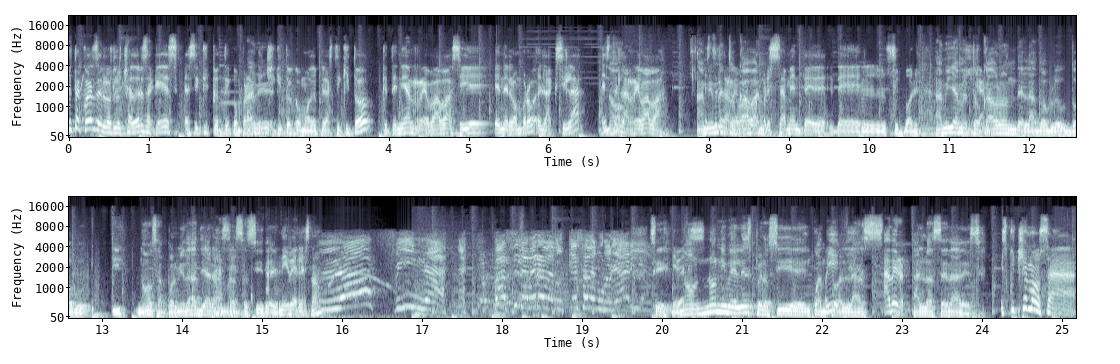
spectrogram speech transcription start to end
¿Tú te acuerdas de los luchadores aquellos así que te compraban de chiquito como de plastiquito? Que tenían rebaba así en el hombro, en la axila. Esta No. es la rebaba. A mí Esta me es la tocaban- precisamente de- del fútbol. A mí ya me mexicano. tocaron de la WWE, ¿no? O sea, por mi edad ya era Ah, sí. más así de. Niveles, ¿no? La fina. Pasen a ver a la duquesa de Bulgaria. Sí, niveles. no, no niveles, pero sí en cuanto Oye, a las a ver. a las edades. Escuchemos a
